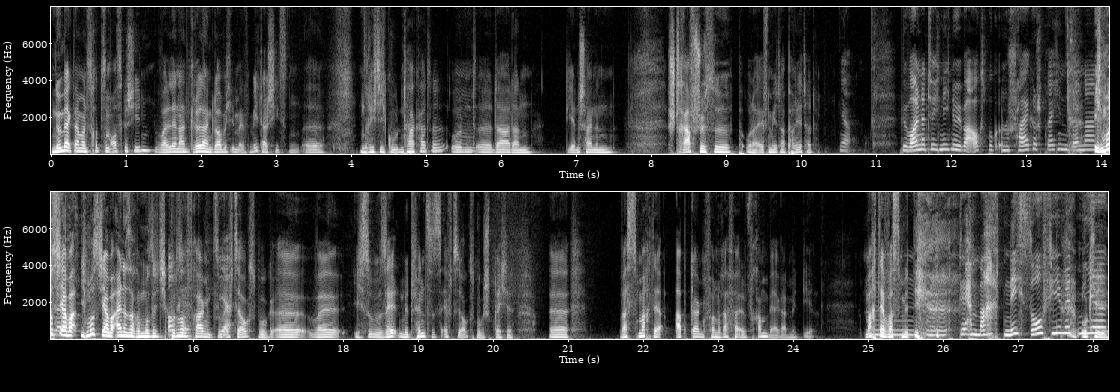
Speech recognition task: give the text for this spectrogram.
Nürnberg damals trotzdem ausgeschieden, weil Lennart Grill dann, glaube ich, im Elfmeterschießen äh, einen richtig guten Tag hatte und äh, da dann die entscheidenden Strafschüsse oder Elfmeter pariert hat. Wir wollen natürlich nicht nur über Augsburg und Schalke sprechen, sondern. Ich muss dich aber, ich muss dich aber eine Sache, muss ich dich kurz Okay. noch fragen zum Ja. FC Augsburg, äh, weil ich so selten mit Fans des FC Augsburg spreche. Äh, was macht der Abgang von Raphael Framberger mit dir? Macht er was mit Mm, dir? Der macht nicht so viel mit mir. Okay.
